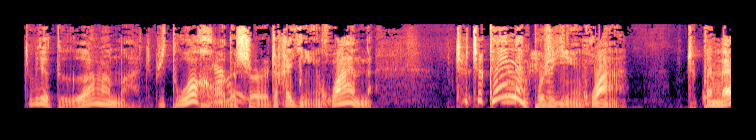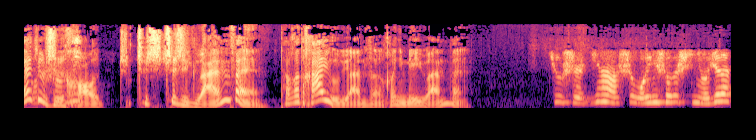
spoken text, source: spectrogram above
这不就得了吗？这不是多好的事儿？这还隐患呢？这这根本不是隐患。这本来就是好，这这是这是缘分，他和他有缘分，和你没缘分。就是金老师，我跟你说个事情，我觉得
